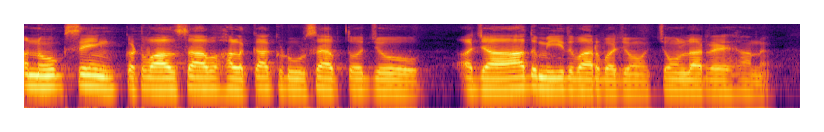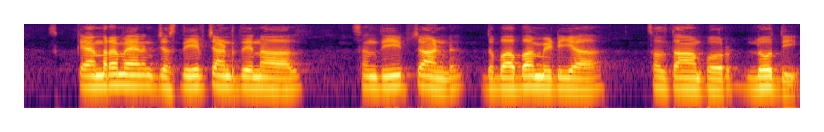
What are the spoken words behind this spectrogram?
ਅਨੋਖ ਸਿੰਘ ਕਟਵਾਲ ਸਾਹਿਬ, ਹਲਕਾ ਖਡੂਰ ਸਾਹਿਬ ਤੋਂ, ਜੋ ਆਜ਼ਾਦ ਉਮੀਦਵਾਰ ਵਜੋਂ ਚੋਣ ਲੜ ਰਹੇ ਹਨ। ਕੈਮਰਾਮੈਨ ਜਸਦੇਵ ਚੰਡ ਦੇ ਨਾਲ ਸੰਦੀਪ ਚੰਡ ਦਬਾਬਾ ਮੀਡੀਆ, ਸੁਲਤਾਨਪੁਰ, ਲੋਧੀ।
